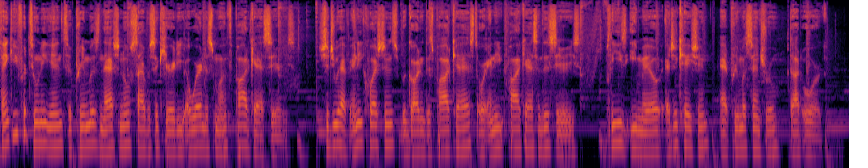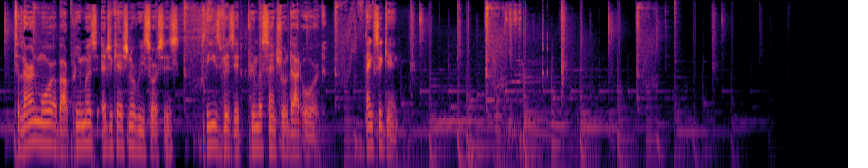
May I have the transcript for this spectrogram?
Thank you for tuning in to Prima's National Cybersecurity Awareness Month podcast series. Should you have any questions regarding this podcast or any podcast in this series, please email education at primacentral.org. To learn more about Prima's educational resources, please visit primacentral.org. Thanks again.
